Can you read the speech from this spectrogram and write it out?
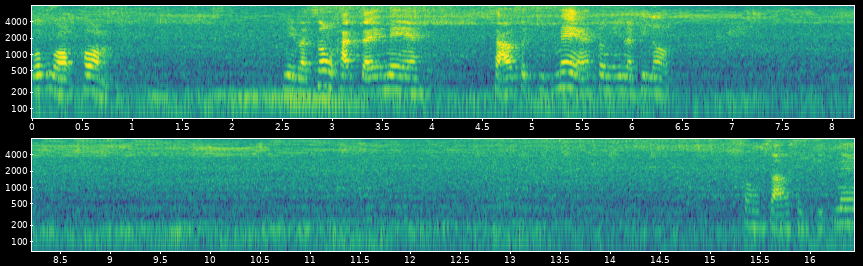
กบงอกพร้อม นี่แหละส่งคัดใจแม่ สาวสะกิดแม่ตรงนี้แหละพี่น้องส่งสาวสะกิดแม่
